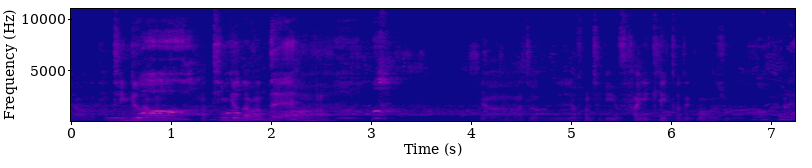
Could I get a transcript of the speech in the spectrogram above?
야다 튕겨나간다 우와. 다 튕겨나간다 뭔데? 와. 야 저 이제 솔직히 사기 캐릭터 데리고 와가지고 아 그래?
